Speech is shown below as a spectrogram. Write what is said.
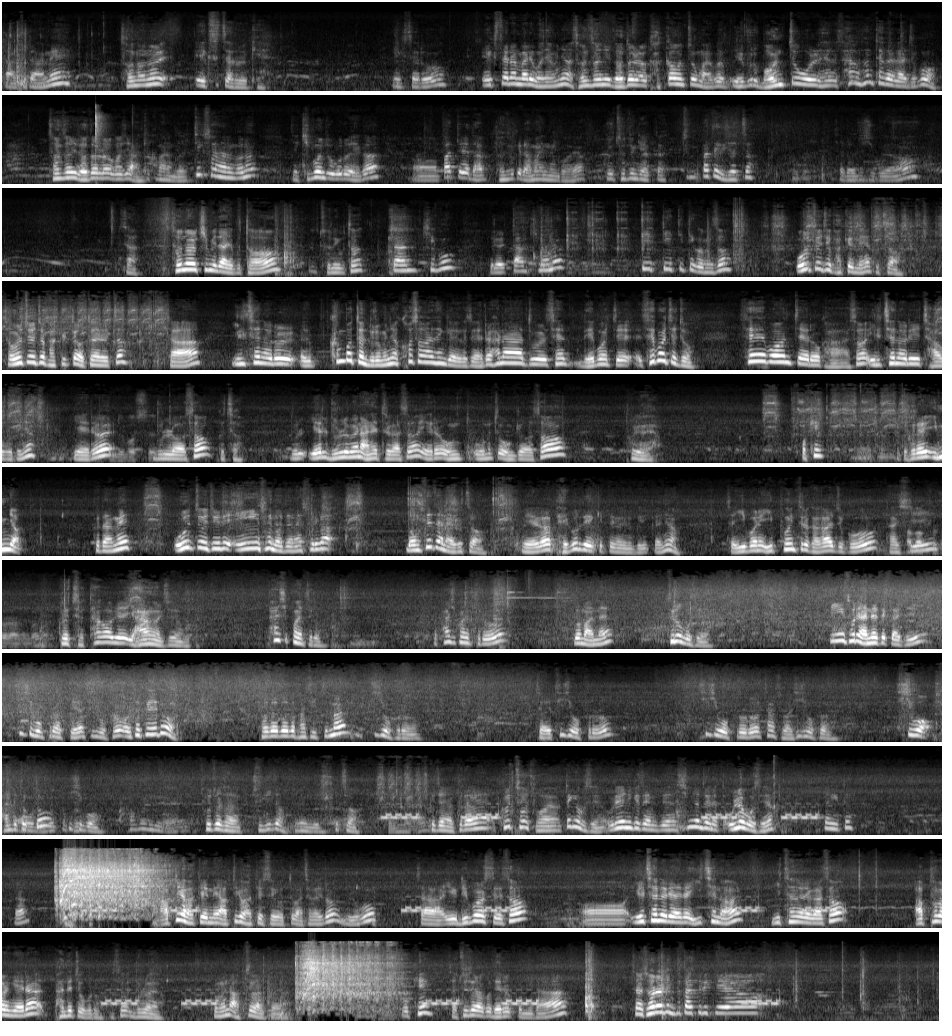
자, 그 다음에 전원을 X자로 이렇게. X자로. X자란 말이 뭐냐면요. 전선이 너덜너 가까운 쪽 말고 일부러 먼 쪽을 선택해가지고 전선이 너덜너가지 않게끔 하는 거예요. 나는 거는 기본적으로 얘가 어, 배터리에 나, 변속에 남아있는 거예요. 그리고 조종기 아까 배터리 넣으셨죠? 자, 넣어주시고요. 자, 전원을 킵니다. 얘부터. 전원부터 딴 키고 얘를 딴 키면은 띠띠띠띠 거면서 오른쪽이 지금 바뀌었네요. 그쵸? 자, 오른쪽이 좀 바뀔 때 어떻게 되죠? 자, 1채널을 큰 버튼 누르면요. 커서가 생겨요. 그래서 얘를 하나, 둘, 셋, 네 번째, 세 번째죠. 세 번째로 가서 1채널이 좌우거든요. 얘를 리버스. 눌러서 그쵸? 눌- 얘를 누르면 안에 들어가서 얘를 온, 오른쪽 옮겨서 돌려요. 오케이? 그 다음에 입력. 그 다음에 오른쪽 쪽에 에잉 소리 나잖아요. 소리가 너무 세잖아요. 그쵸? 얘가 100으로 되어 있기 때문에 그러니까요. 자, 이번에 이 포인트를 가가지고 다시. 그렇죠. 타격의 양을 조정합니다. 80포인트로. 80포인트로. 이거 맞나요? 들어보세요. 띵 소리 안 날 때까지 75% 할게요. 75%. 어차피 해도 더더더더 갈 수 있지만 75%로. 자, 75%로. 75%로 딱 좋아요. 75%. 75. 반대쪽도 어, 이것도 75. 하고 있네. 조절 잘 죽이죠? 조정기. 그쵸? 좋네. 그잖아요. 그 다음에, 그렇죠. 좋아요. 당겨보세요. 우리 형님께서 한 10년 전에 올려보세요. 당길 때. 자. 앞뒤가 바뀌었네. 앞뒤가 바뀌었어요. 이것도 마찬가지로 누르고. 자, 이 리버스에서, 어, 1채널이 아니라 2채널. 2채널에 가서 앞으로 가는 게 아니라 반대쪽으로. 그래서 눌러요. 그러면 앞쪽으로 갈 거예요. 오케이? 자, 조절하고 내릴 겁니다. 자, 전화 좀 부탁드릴게요.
